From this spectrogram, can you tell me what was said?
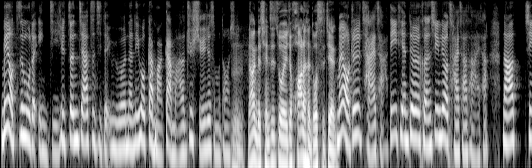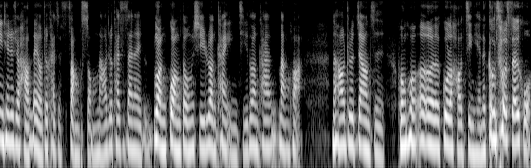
没有字幕的影集，去增加自己的语文能力或干嘛干嘛的，去学一些什么东西。嗯，然后你的前置作业就花了很多时间。没有，我就去查一查。第一天就是可能星期六查一查查一查，然后星期天就觉得好累，我就开始放松，然后就开始在那里乱逛东西、乱看影集、乱看漫画，然后就这样子。浑浑噩噩的过了好几年的工作生活，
